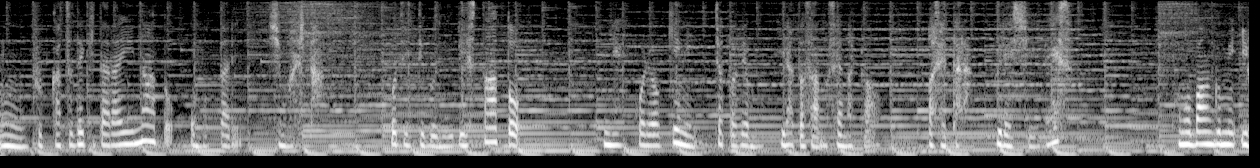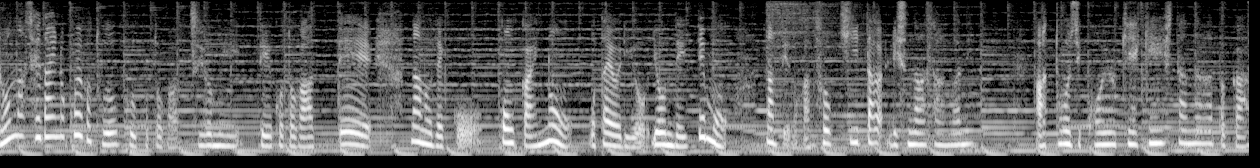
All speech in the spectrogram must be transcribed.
うん、復活できたらいいなと思ったりしました。ポジティブにリスタートね、これを機にちょっとでも平田さんの背中を押せたら嬉しいです。この番組いろんな世代の声が届くことが強みっていうことがあってなのでこう今回のお便りを読んでいても何ていうのかそう聞いたリスナーさんがねあ当時こういう経験したなとか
